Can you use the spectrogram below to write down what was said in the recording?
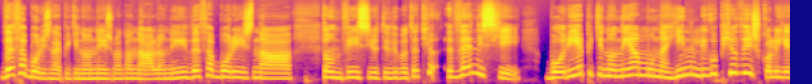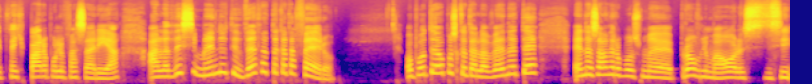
δεν θα μπορείς να επικοινωνείς με τον άλλον ή δεν θα μπορείς να τον δεις ή οτιδήποτε τέτοιο δεν ισχύει. Μπορεί η επικοινωνία μου να γίνει λίγο πιο δύσκολη γιατί θα έχει πάρα πολύ φασαρία αλλά δεν σημαίνει ότι δεν θα τα καταφέρω. Οπότε όπως καταλαβαίνετε ένας άνθρωπος με πρόβλημα όρεσης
